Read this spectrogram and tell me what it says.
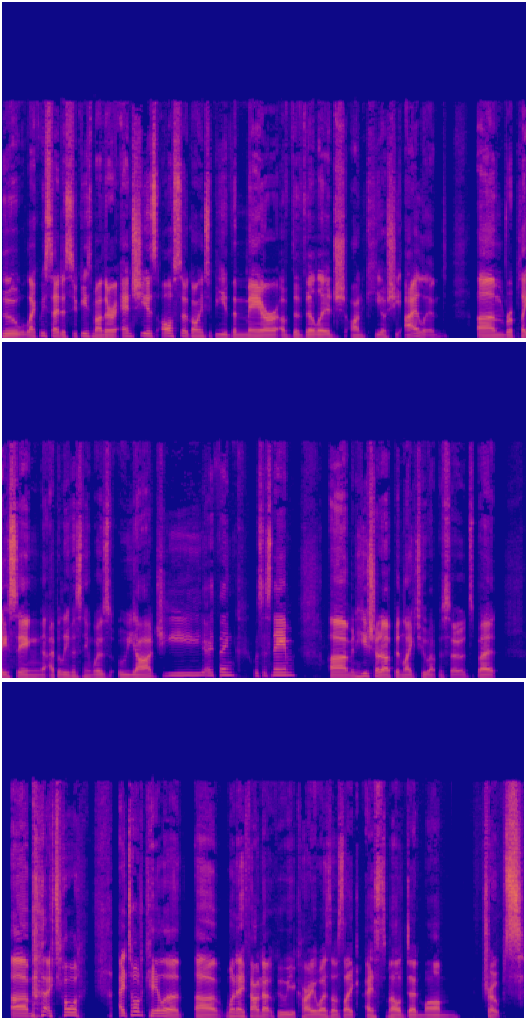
who, like we said, is Suki's mother, and she is also going to be the mayor of the village on Kyoshi Island, um, replacing, I believe his name was Oyaji, I think was his name, um, and he showed up in like two episodes, but. Um, I told I told Kayla uh when I found out who Yukari was, I was like, I smell dead mom tropes.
